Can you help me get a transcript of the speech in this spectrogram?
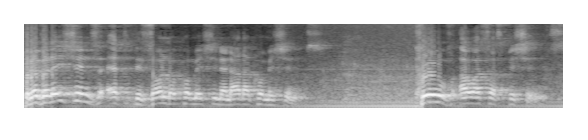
The revelations at the Zondo Commission and other commissions prove our suspicions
